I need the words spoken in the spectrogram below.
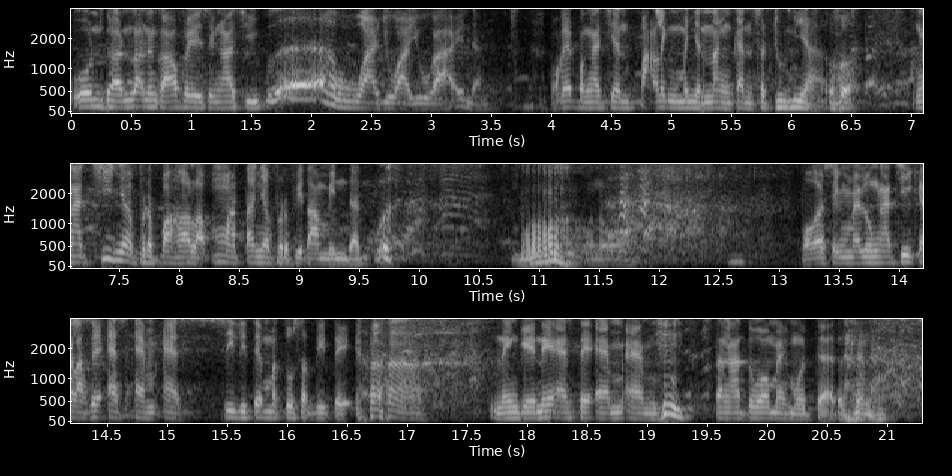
Undan lah neng kafe sing ngaji, wah wayu-wayu kae dan pokoknya pengajian paling menyenangkan sedunia. Wah, ngajinya berpahala, matanya bervitamin dan wah, brr, Pokoknya sing melu ngaji kelasnya SMS, silite metu sedite. neng kene STMM, setengah tua meh mudar.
